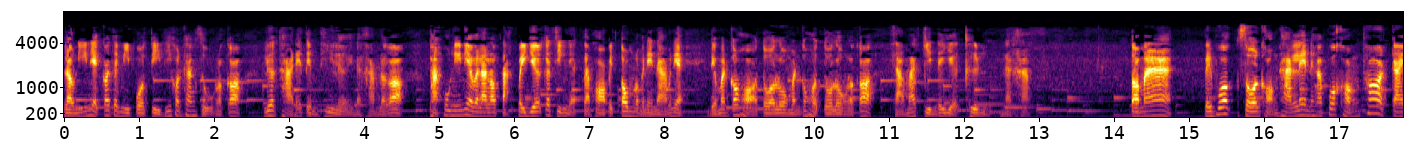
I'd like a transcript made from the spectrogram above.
เหล่านี้เนี่ยก็จะมีโปรตีนที่ค่อนข้างสูง แล้วก็เลือกทานได้เต็มที่เลยนะครับ แล้วก็ผักพวกนี้เนี่ยเวลาเราตักไปเยอะก็จริงเนี่ยแต่พอไปต้มลงไปในน้ำเนี่ยเดี๋ยวมันก็ห่อตัวลง มันก็หดตัวลง แล้วก็สามารถกินได้เยอะขึ้นนะครับ ต่อมา เป็นพวกโซนของทานเล่นนะครับ พวกของทอดไก่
